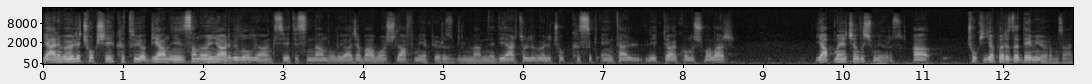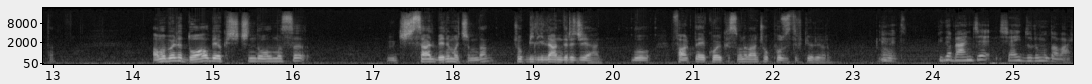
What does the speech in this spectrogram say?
Yani böyle çok şey katıyor. Bir an insan ön yargılı oluyor anksiyetesinden dolayı. Acaba boş laf mı yapıyoruz bilmem ne. Diğer türlü böyle çok kasık entelektüel konuşmalar yapmaya çalışmıyoruz. Ha çok iyi yaparız da demiyorum zaten. Ama böyle doğal bir akış içinde olması kişisel benim açımdan çok bilgilendirici yani. Bu farklı ekol kısmını ben çok pozitif görüyorum. Evet. Bir de bence şey durumu da var.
